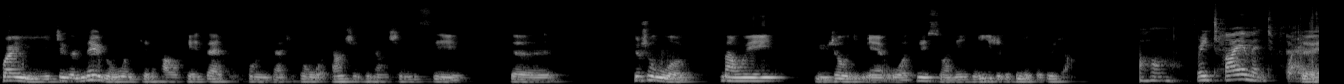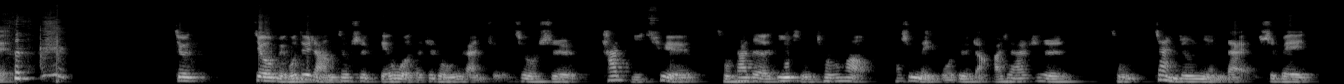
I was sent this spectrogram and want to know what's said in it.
关于这个内容问题的话，我可以再补充一下，就是我当时非常生气的，就是我漫威宇宙里面我最喜欢的英雄一直都是美国队长。哦，retirement plan。对。就就美国队长就是给我的这种感觉，就是他的确从他的英雄称号，他是美国队长，而且他是从战争年代是被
